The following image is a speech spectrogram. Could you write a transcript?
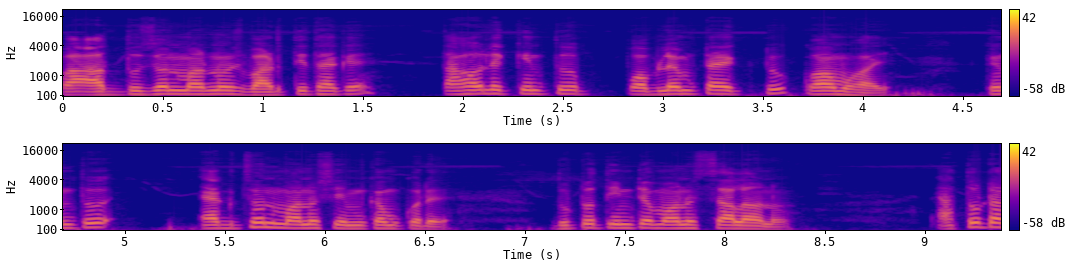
বা আর দুজন মানুষ বাড়তি থাকে, তাহলে কিন্তু প্রবলেমটা একটু কম হয়। কিন্তু একজন মানুষ ইনকাম করে, দুটো, তিনটে মানুষ চালানো। এতটা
